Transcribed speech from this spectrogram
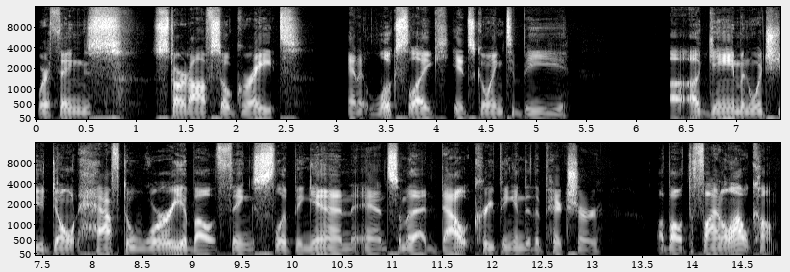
where things start off so great and it looks like it's going to be a game in which you don't have to worry about things slipping in and some of that doubt creeping into the picture about the final outcome.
